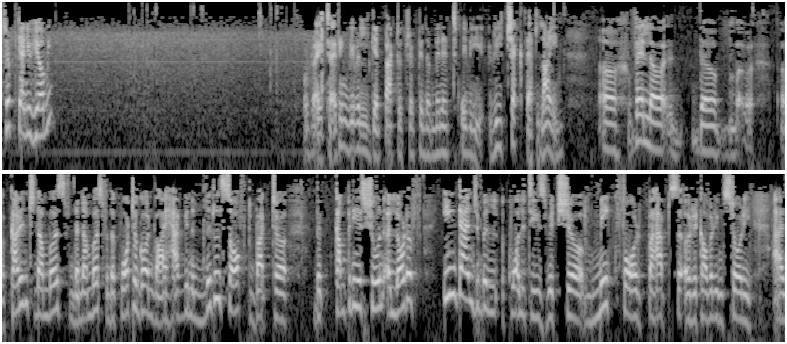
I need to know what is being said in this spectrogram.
Trip, can you hear me? All right, I think we will get back to Trip in a minute, maybe recheck that line. Uh, well, uh, the uh, current numbers, the numbers for the quarter gone by have been a little soft, but uh, the company has shown a lot of intangible qualities which uh, make for perhaps a recovering story. As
